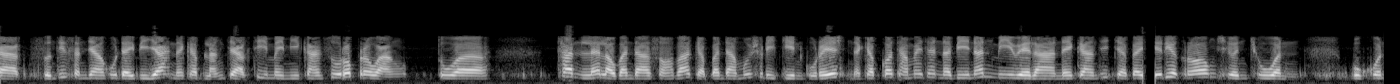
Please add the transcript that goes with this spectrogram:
จากสนธิสัญญาฮูไดบียะนะครับ หลังจากที่ไม่มีการสู้รบระหว่างตัว ท่านและเหล่าบรรดาซอฮาบะกับบรรดามุชริกีนกุเรชนะครับ ก็ทำให้ท่านนาบีนั้นมีเวลาในการที่จะไปเรียกร้องเชิญชวน บุคคล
